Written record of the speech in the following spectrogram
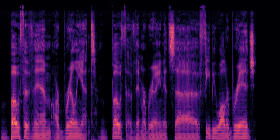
Both of them are brilliant. Both of them are brilliant. It's uh, Phoebe Waller-Bridge,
